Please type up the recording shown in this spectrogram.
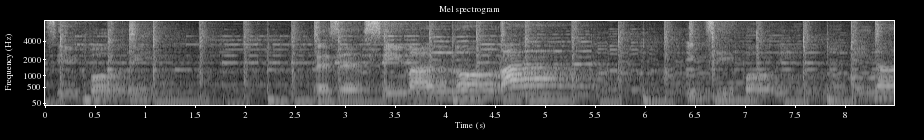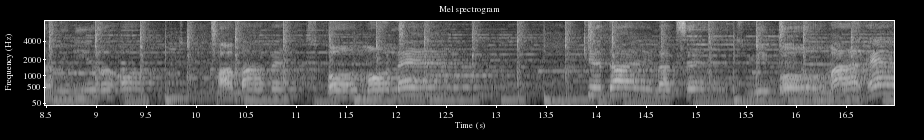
ציפורים. וזה סימן נורא אם ציפורים אינן נראות המוות פה מולך כדאי לצאת מפה מהר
